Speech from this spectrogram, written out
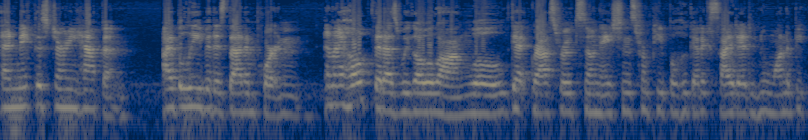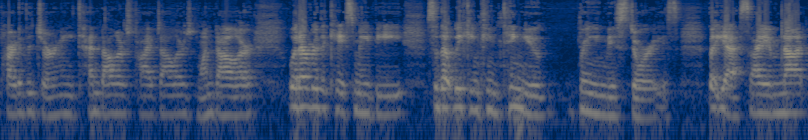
and make this journey happen. I believe it is that important. And I hope that as we go along, we'll get grassroots donations from people who get excited and who want to be part of the journey $10, $5, $1, whatever the case may be, so that we can continue bringing these stories. But yes, I am not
